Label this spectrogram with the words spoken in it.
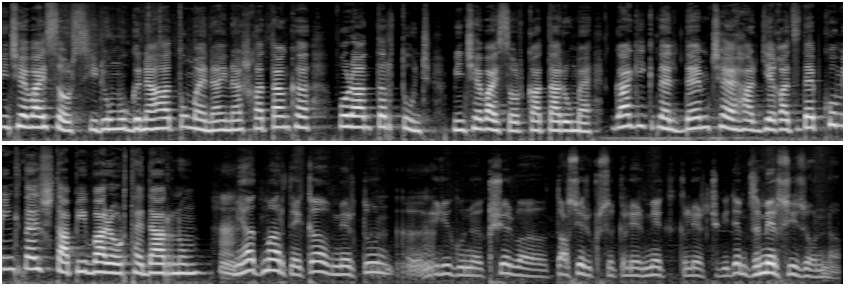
մինչև այսօր սիրում ու գնահատում են այն աշխատանքը, որ անտրտունջ մինչև այսօր կատարում է։ Գագիկն էլ դեմ չէ, հարկ եղած դեպքում ինքն էլ շտապի վարորդ է դառնում։ Մի հատ մարդ եկավ մեր տուն, իրիգունը քշերվա 12-ը կլեր, 1 կլեր, չգիտեմ, ձմեր սեզոնն է։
